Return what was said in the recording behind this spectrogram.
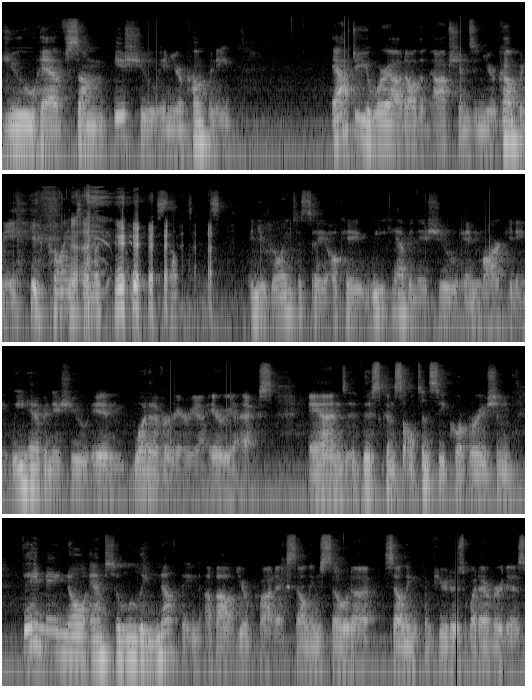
you have some issue in your company, after you wear out all the options in your company, you're going to look at consultants and you're going to say, okay, we have an issue in marketing, we have an issue in whatever area, area X. And this consultancy corporation, they may know absolutely nothing about your product, selling soda, selling computers, whatever it is,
